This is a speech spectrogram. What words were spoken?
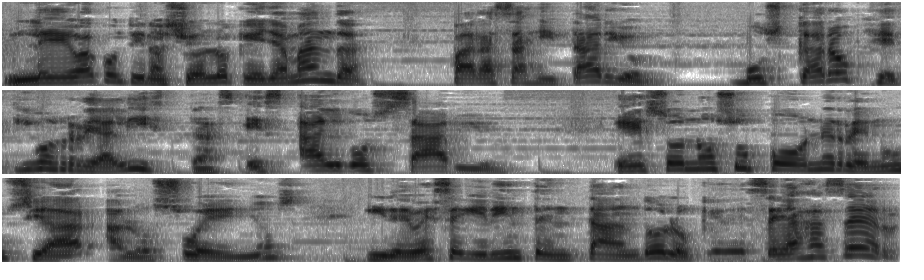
Leo a continuación lo que ella manda. Para Sagitario, buscar objetivos realistas es algo sabio. Eso no supone renunciar a los sueños y debes seguir intentando lo que deseas hacer,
